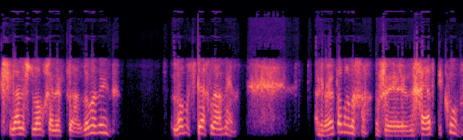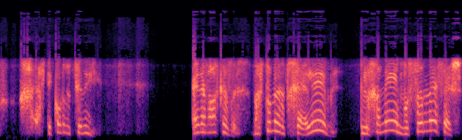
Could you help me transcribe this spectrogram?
תפילה לשלום חיילי צה"ל, לא מבין. לא מצליח להאמין. אני באמת אומר לך, זה חייב תיקון, חייב תיקון רציני. אין דבר כזה. מה זאת אומרת? חיילים, נלחמים, מוסרים נפש.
